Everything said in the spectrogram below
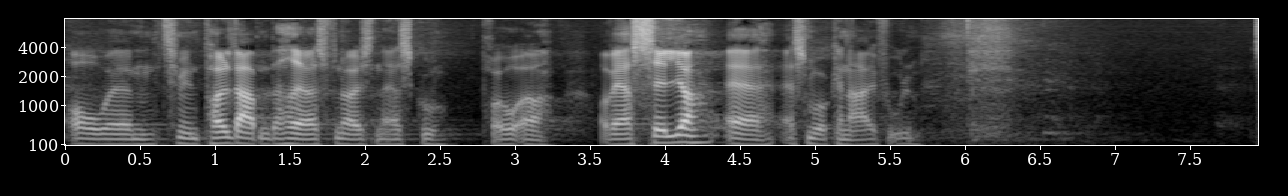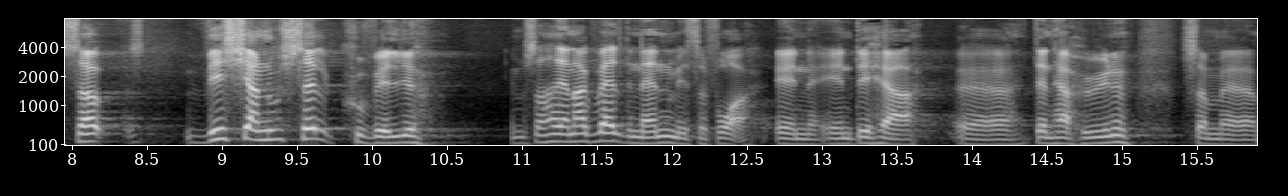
Og øh, til min polterappen, der havde jeg også fornøjelsen af at skulle prøve at, at være sælger af, af små kanariefugle. Så hvis jeg nu selv kunne vælge, jamen, så havde jeg nok valgt en anden metafor end, end det her, øh, den her høne, som, øh,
